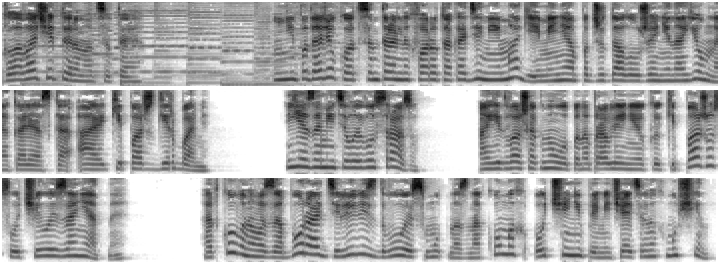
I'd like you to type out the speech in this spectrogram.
Глава 14 Неподалеку от центральных ворот Академии магии меня поджидала уже не наемная коляска, а экипаж с гербами. Я заметила его сразу, а едва шагнула по направлению к экипажу, случилось занятное. От кованого забора отделились двое смутно знакомых, очень непримечательных мужчин.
